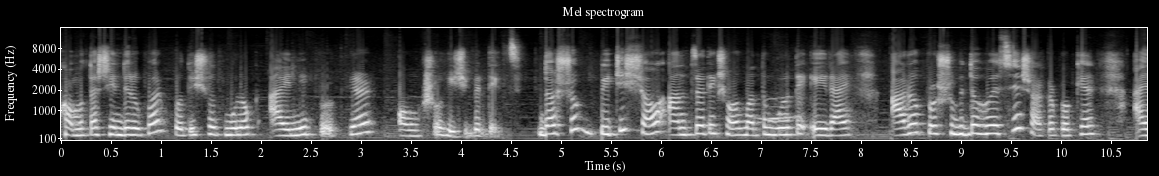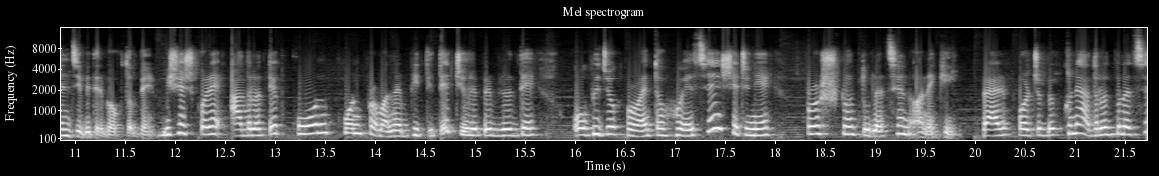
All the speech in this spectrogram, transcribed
ক্ষমতাসীনদের উপর প্রতিশোধমূলক আইনি প্রক্রিয়ার অংশ হিসেবে দেখছে। দর্শক, ব্রিটিশ সহ আন্তর্জাতিক সংবাদ মাধ্যমগুলোতে এই রায় আরও প্রশ্নবিদ্ধ হয়েছে সরকার পক্ষের আইনজীবীদের বক্তব্যে। বিশেষ করে আদালতে কোন কোন প্রমাণের ভিত্তিতে টিউলিপের বিরুদ্ধে অভিযোগ প্রমাণিত হয়েছে সেটি নিয়ে প্রশ্ন তুলেছেন অনেকেই। রায়ের পর্যবেক্ষণে আদালত বলেছে,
